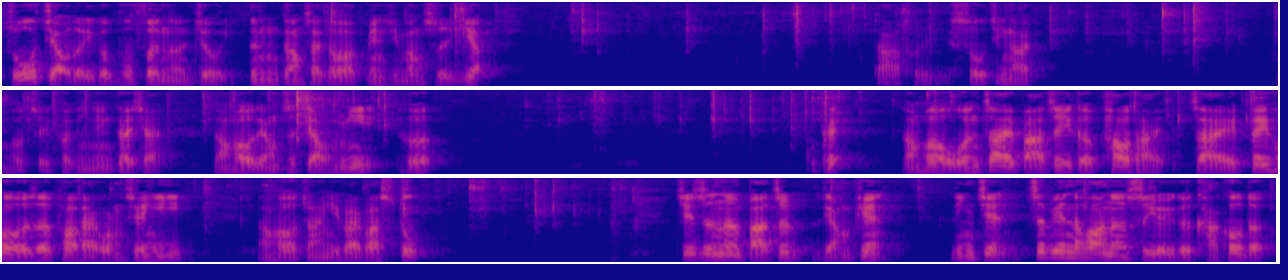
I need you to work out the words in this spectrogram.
左脚的一个部分呢，就跟刚才的话变形方式一样，大腿收进来，然后这一块零件盖起来，然后两只脚密合，OK。然后我们再把这个炮台在背后的这个炮台往前移，然后转一百八十度。接着呢，把这两片零件这边的话呢是有一个卡扣的，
